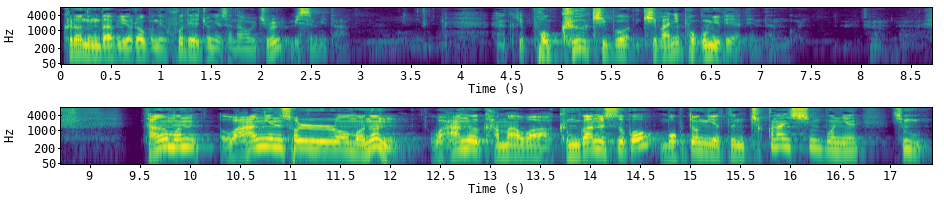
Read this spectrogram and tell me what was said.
그런 응답이 여러분의 후대 중에서 나올 줄 믿습니다. 그게 그 기반이 복음이 돼야 된다는 거예요. 다음은 왕인 솔로몬은 왕의 가마와 금관을 쓰고 목동이었던 천한 신분인 신,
